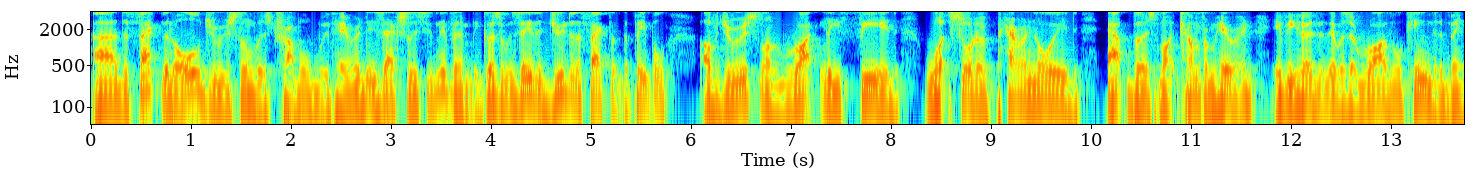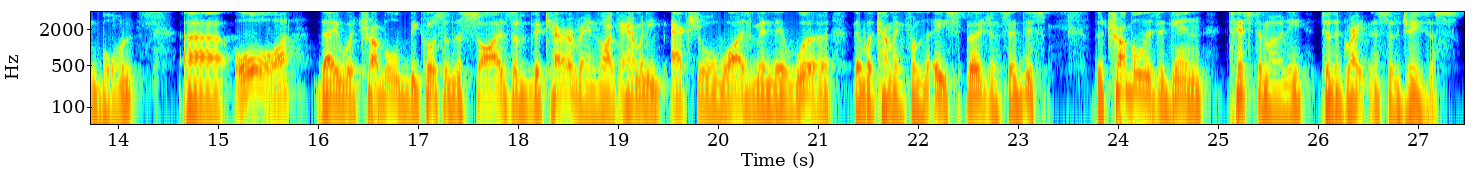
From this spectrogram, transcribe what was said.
Uh, the fact that all Jerusalem was troubled with Herod is actually significant because it was either due to the fact that the people of Jerusalem rightly feared what sort of paranoid outburst might come from Herod if he heard that there was a rival king that had been born, uh, or they were troubled because of the size of the caravan, like how many actual wise men there were that were coming from the east. Spurgeon said this, the trouble is again testimony to the greatness of Jesus.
